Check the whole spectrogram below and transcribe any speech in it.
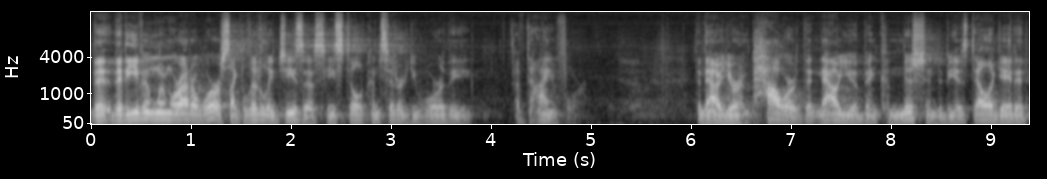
That, that even when we're at our worst, like literally Jesus, he still considered you worthy of dying for that now you're empowered, that now you have been commissioned to be his delegated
